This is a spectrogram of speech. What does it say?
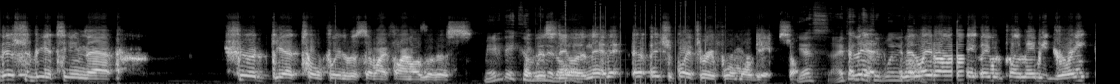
this should be a team that should get hopefully to the semifinals of this Maybe they could win this it deal, all. and they, they, they should play three or four more games. So Yes, I think and they could win it and then later on they, they would play maybe Drake,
